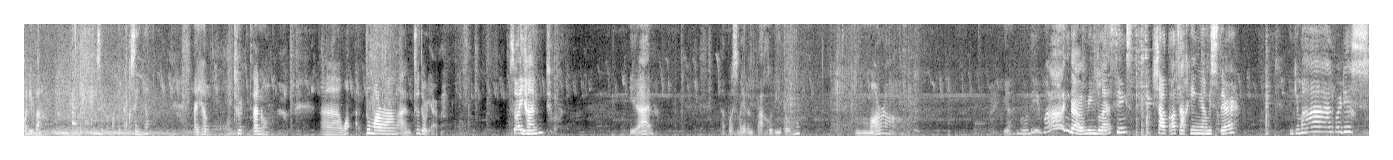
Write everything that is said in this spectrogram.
O, diba? So, ipapakita ko sa inyo. I have two, ano, uh, one, two marang and two durian. So, ayan. Yan. Tapos, mayroon pa ako dito. Marang. Yan. O, diba? Ang daming blessings. Shout out sa aking uh, mister. Thank you, mahal, for this.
